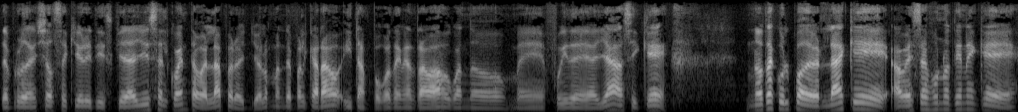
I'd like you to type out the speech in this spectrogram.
de Prudential Securities, que ya yo hice el cuento, ¿verdad? Pero yo los mandé para el carajo y tampoco tenía trabajo cuando me fui de allá, así que no te culpo, de verdad que a veces uno tiene que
